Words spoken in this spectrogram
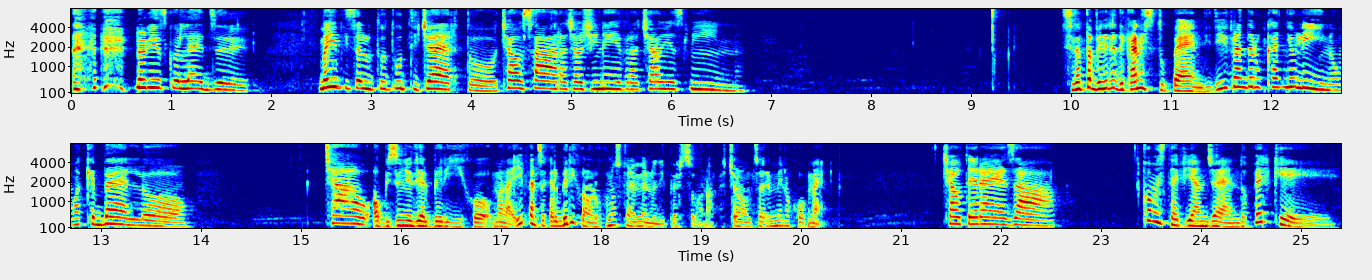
non riesco a leggere. Ma io vi saluto tutti, certo. Ciao Sara, ciao Ginevra, ciao Yasmin. Sei andata a vedere dei cani stupendi. Devi prendere un cagnolino, ma che bello. Ciao, ho bisogno di Alberico. Ma dai, io penso che Alberico non lo conosco nemmeno di persona, perciò non so nemmeno com'è. Ciao Teresa. Come stai piangendo? Perché?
